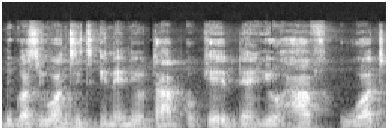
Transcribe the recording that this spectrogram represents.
because you want it in a new tab. Okay, then you have what?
